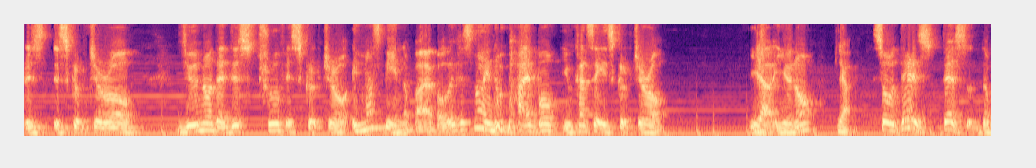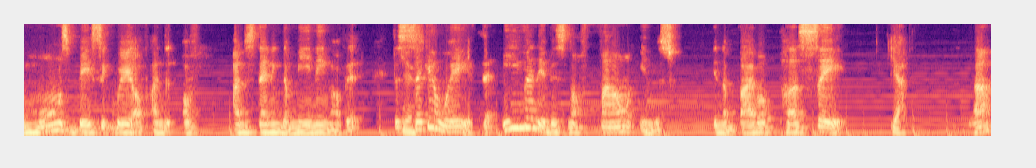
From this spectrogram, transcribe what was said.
is, is scriptural. Do you know that this truth is scriptural? It must be in the Bible. If it's not in the Bible, you can't say it's scriptural. Yeah, you know. Yeah. So that's that's the most basic way of under, of understanding the meaning of it. The Yes. second way is that even if it's not found in the in the Bible per se, Yeah. uh,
